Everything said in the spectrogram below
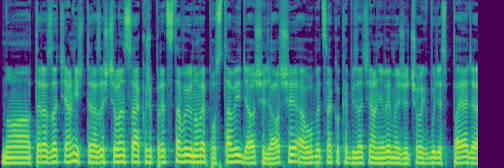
No a teraz zatiaľ nič. Teraz ešte len sa akože predstavujú nové postavy, ďalšie, ďalšie a vôbec ako keby zatiaľ nevieme, že čo ich bude spájať a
